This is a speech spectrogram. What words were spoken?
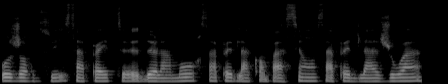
aujourd'hui? Ça peut être de l'amour, ça peut être de la compassion, ça peut être de la joie.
